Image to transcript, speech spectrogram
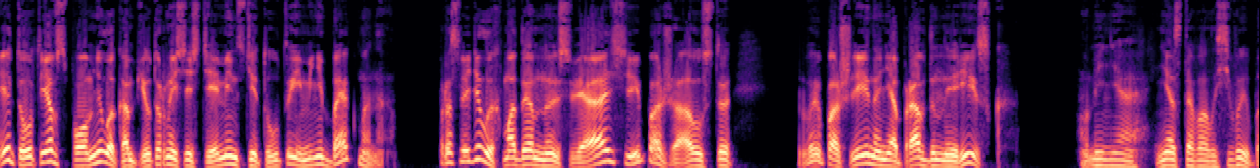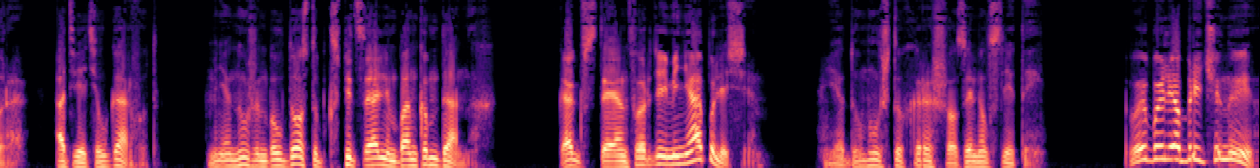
И тут я вспомнил о компьютерной системе института имени Бекмана. Проследил их модемную связь, и, пожалуйста, вы пошли на неоправданный риск. «У меня не оставалось выбора», — ответил Гарвуд. «Мне нужен был доступ к специальным банкам данных». «Как в Стэнфорде и Миннеаполисе?» Я думал, что хорошо замел следы. «Вы были обречены.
